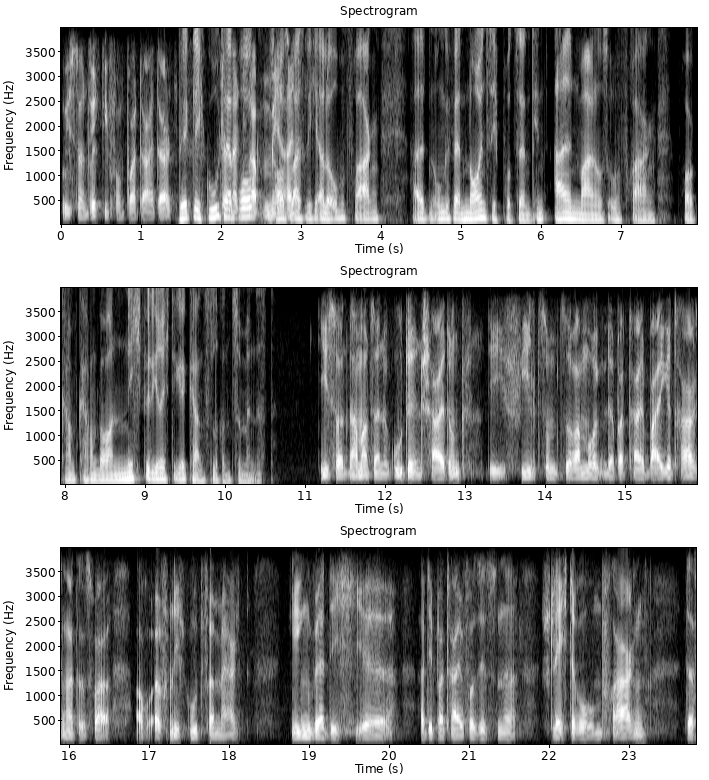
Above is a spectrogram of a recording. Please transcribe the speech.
ist dann wirklich vom Parteitag. Wirklich gut, Herr Bruck. Ausweislich alle Umfragen halten ungefähr 90 Prozent in allen Meinungsumfragen Frau Kramp-Karrenbauer nicht für die richtige Kanzlerin zumindest. Dies war damals eine gute Entscheidung, die viel zum Zusammenrücken der Partei beigetragen hat. Das war auch öffentlich gut vermerkt. Gegenwärtig äh, hat die Parteivorsitzende schlechtere Umfragen. Das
